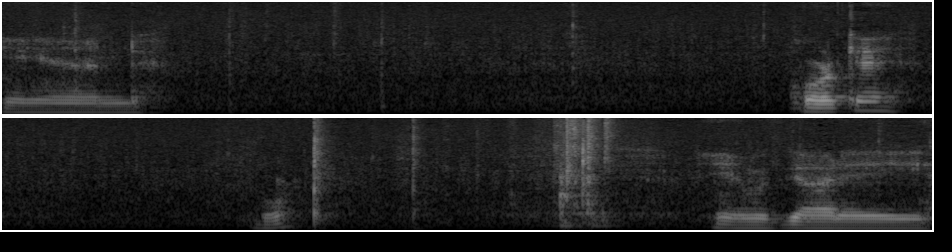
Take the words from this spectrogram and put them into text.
And. Bork. And we've got a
